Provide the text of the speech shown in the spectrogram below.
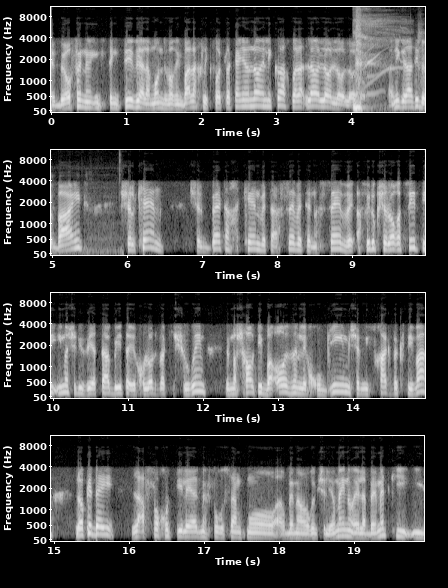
באופן אינסטינקטיבי על המון דברים. בא לך לקפוץ לקניון? לא, אין לי כוח. לא, לא, לא, לא, לא. אני גדלתי בבית של כן. של בטח כן ותעשה ותנסה, ואפילו כשלא רציתי, אימא שלי זיהתה בי את היכולות והכישורים, ומשכה אותי באוזן לחוגים של משחק וכתיבה, לא כדי להפוך אותי ליד מפורסם כמו הרבה מההורים של ימינו, אלא באמת כי היא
